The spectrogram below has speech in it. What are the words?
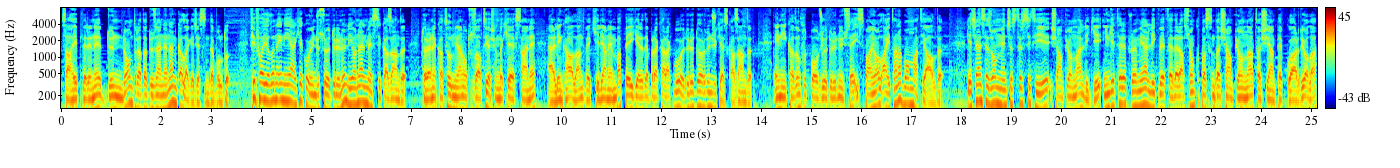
sahiplerini dün Londra'da düzenlenen gala gecesinde buldu. FIFA yılın en iyi erkek oyuncusu ödülünü Lionel Messi kazandı. Törene katılmayan 36 yaşındaki efsane Erling Haaland ve Kylian Mbappe'yi geride bırakarak bu ödülü dördüncü kez kazandı. En iyi kadın futbolcu ödülünü ise İspanyol Aitana Bonmati aldı. Geçen sezon Manchester City'yi Şampiyonlar Ligi, İngiltere Premier Lig ve Federasyon Kupası'nda şampiyonluğa taşıyan Pep Guardiola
